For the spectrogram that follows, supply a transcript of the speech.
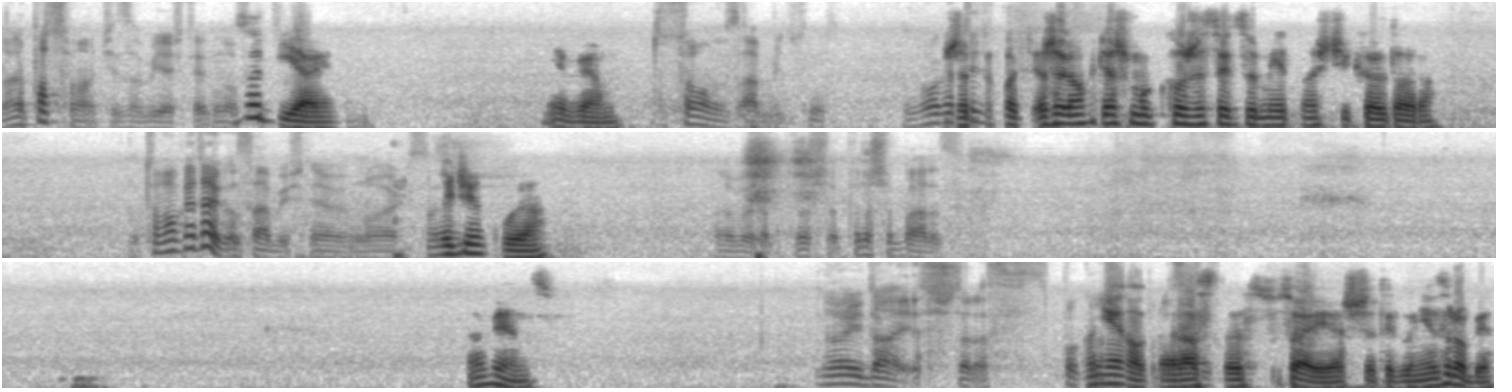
No ale po co mam cię zabijać te jednostki? Zabijaj. Nie wiem. To co mam zabić? No, mogę, Żeby, ty... choć, żebym chociaż mógł korzystać z umiejętności Keltora. to mogę tego zabić, nie wiem, no jak No i dziękuję. Dobra, proszę, proszę bardzo. A więc. No i dajesz teraz No spokojnie. nie no, teraz to jest... Słuchaj, jeszcze tego nie zrobię.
